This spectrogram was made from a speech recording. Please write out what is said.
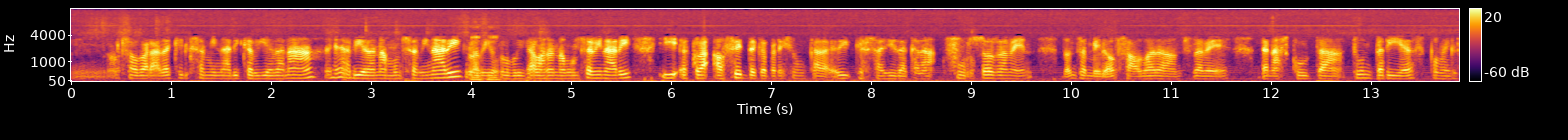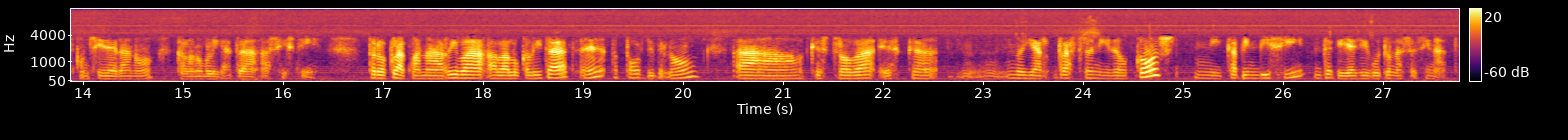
el salvarà d'aquell seminari que havia d'anar, eh? havia d'anar a un seminari, que l'obligaven a anar a un seminari, i eh, clar, el fet de que apareixi un cadàver que s'hagi de quedar forçosament, doncs amb ell el salva doncs, d'haver d'anar a escoltar tonteries, com ell considera no? que l'han obligat a assistir però clar, quan arriba a la localitat, eh, a Port de Belong, eh, el que es troba és que no hi ha rastre ni del cos ni cap indici de que hi hagi hagut un assassinat.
